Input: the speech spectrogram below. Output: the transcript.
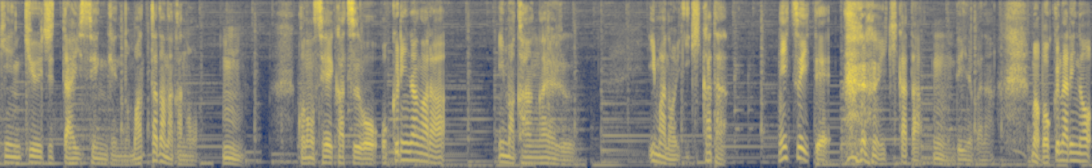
緊急事態宣言の真っ只中の、うん、この生活を送りながら、今考える、今の生き方について、生き方、うん、でいいのかな。まあ僕なりの、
